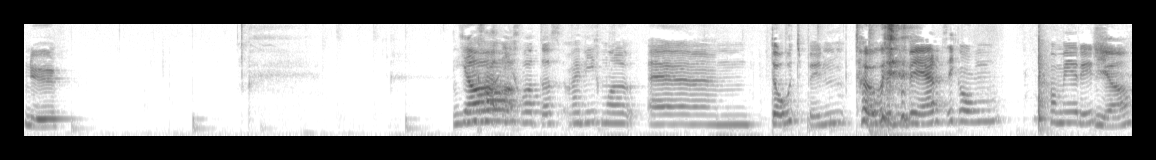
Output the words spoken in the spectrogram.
Nö. Ja. Ich, ich will das, wenn ich mal ähm, tot bin, Tot. eine Beerdigung von mir ist, ja.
